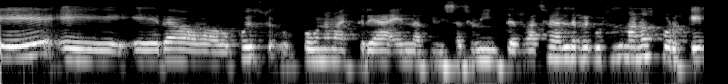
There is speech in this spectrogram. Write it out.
que eh, era, pues, fue una maestría en Administración Internacional de Recursos Humanos porque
